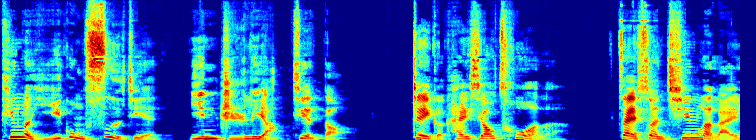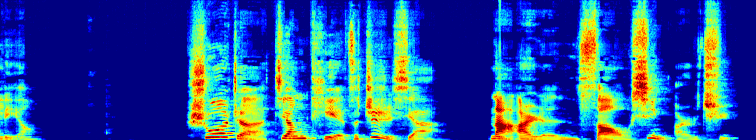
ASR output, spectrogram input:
听了一共四件，因只两件道。这个开销错了，再算清了来领。说着，将帖子掷下，那二人扫兴而去。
